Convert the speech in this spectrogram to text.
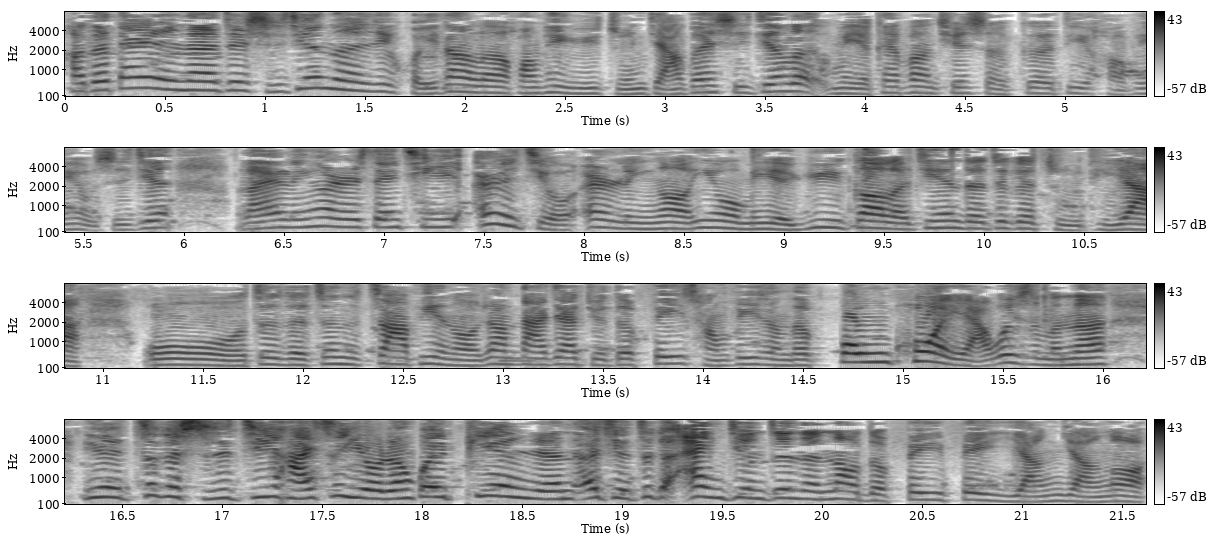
好的，当然呢，这时间呢就回到了黄佩瑜主任检察官时间了。我们也开放全省各地好朋友时间，来零二三七二九二零哦。因为我们也预告了今天的这个主题啊，哦，这个真的诈骗哦，让大家觉得非常非常的崩溃呀、啊。为什么呢？因为这个时机还是有人会骗人，而且这个案件真的闹得沸沸扬扬哦。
